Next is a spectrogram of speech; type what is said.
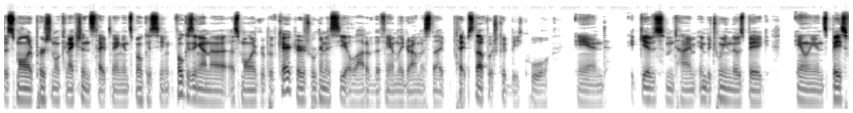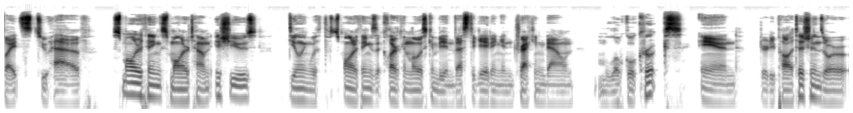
the smaller personal connections type thing, and focusing focusing on a, a smaller group of characters, we're going to see a lot of the family drama type type stuff, which could be cool. And it gives some time in between those big alien space fights to have smaller things, smaller town issues, dealing with smaller things that Clark and Lois can be investigating and tracking down local crooks and dirty politicians or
